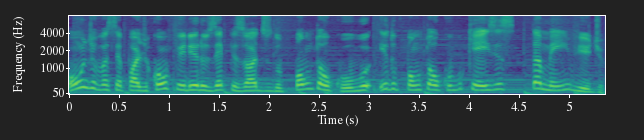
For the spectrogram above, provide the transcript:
onde você pode conferir os episódios do Ponto ao Cubo e do Ponto ao Cubo Cases também em vídeo.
